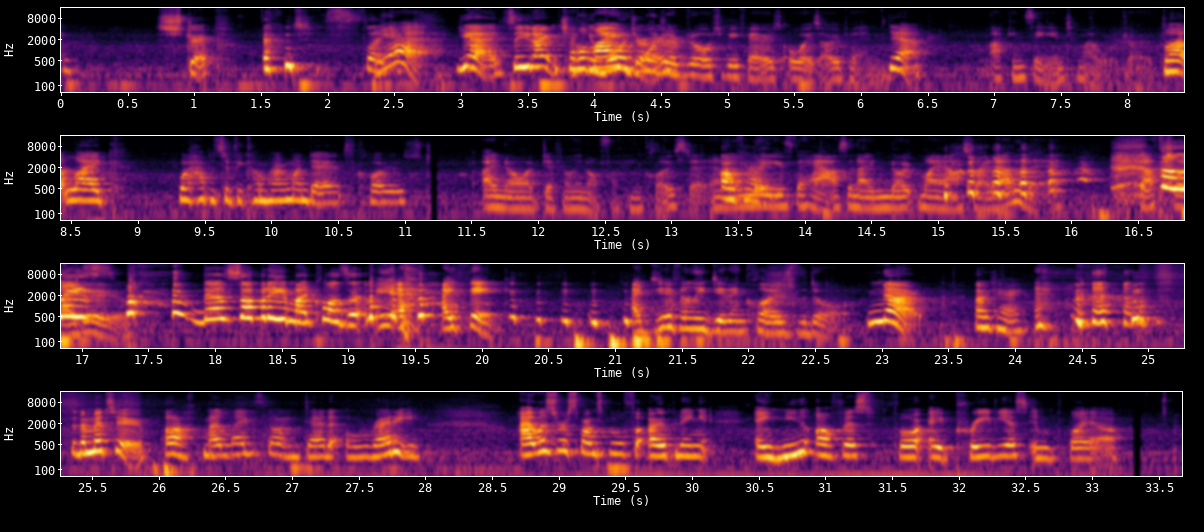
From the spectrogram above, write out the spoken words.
strip and just like yeah. yeah. So you don't check Well, your my wardrobe. wardrobe. door, to be fair, is always open. Yeah, I can see into my wardrobe. but like, what happens if you come home one day and it's closed? I know I've definitely not fucking closed it, and Okay. I leave the house and I note my ass right out of there. That's what I Police, there's somebody in my closet. do. Yeah, I think I definitely didn't close the door. No. Okay. so number two. Oh, my leg's going dead already. I was responsible for opening a new office for a previous employer.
